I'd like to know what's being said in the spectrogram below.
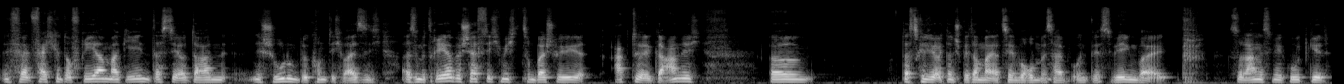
Vielleicht könnt ihr auf Reha mal gehen, dass ihr da eine Schulung bekommt. Ich weiß nicht. Also mit Reha beschäftige ich mich zum Beispiel aktuell gar nicht. Ähm, das kann ich euch dann später mal erzählen, warum, weshalb und weswegen, weil pff, solange es mir gut geht,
